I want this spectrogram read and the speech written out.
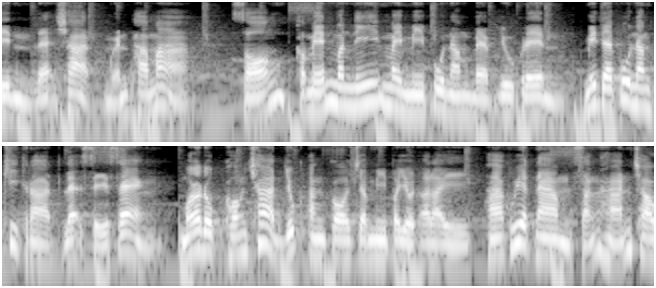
ดินและชาติเหมือนพาม่า 2. เขมรวันนี้ไม่มีผู้นำแบบยูเครน มีแต่ผู้นำขี้ขลาดและเสแสร้ง มรดกของชาติยุคอังกอร์จะมีประโยชน์อะไร หากเวียดนามสังหารชาว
